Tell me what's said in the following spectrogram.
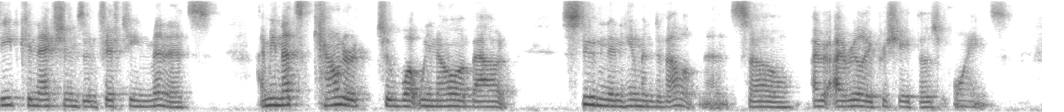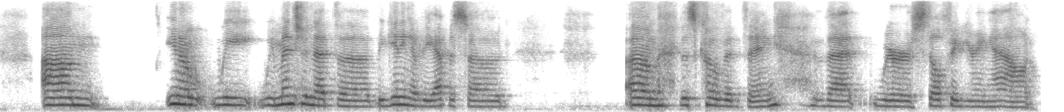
deep connections in 15 minutes. I mean, that's counter to what we know about student and human development. So I, I really appreciate those points. Um, you know, we we mentioned at the beginning of the episode um, this COVID thing that we're still figuring out.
